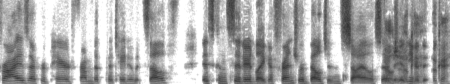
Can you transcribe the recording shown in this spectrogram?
fries are prepared from the potato itself is considered like a French or Belgian style. So Belgium, that, you know, okay. the, okay.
